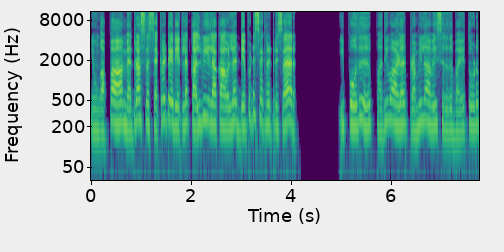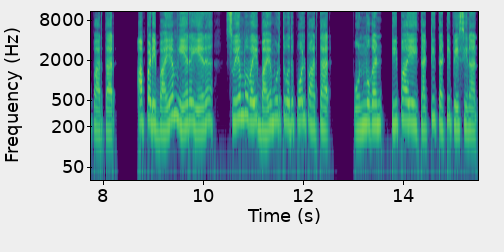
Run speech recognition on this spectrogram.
இவங்க அப்பா மெட்ராஸ்ல செக்ரட்டேரியட்ல கல்வி இலாக்காவில் டெபுட்டி செக்ரட்டரி சார். இப்போது பதிவாளர் பிரமிளாவை சிறிது பயத்தோடு பார்த்தார். அப்படி பயம் ஏற ஏற சுயம்புவை பயமுறுத்துவது போல் பார்த்தார். பொன்முகன் டீப்பாயை தட்டி தட்டி பேசினான்.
